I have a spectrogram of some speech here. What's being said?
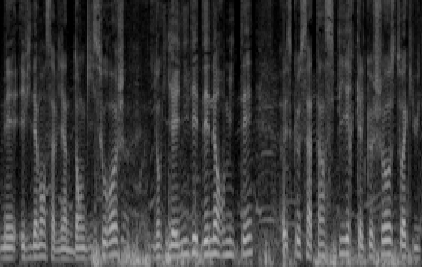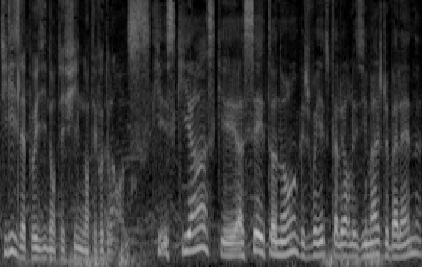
mais évidemment, ça vient d'Anguille sous roche. Donc, il y a une idée d'énormité. Est-ce que ça t'inspire quelque chose, toi qui utilises la poésie dans tes films, dans tes photos? Ce qu'il y a, ce qui est assez étonnant, que je voyais tout à l'heure les images de baleines,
